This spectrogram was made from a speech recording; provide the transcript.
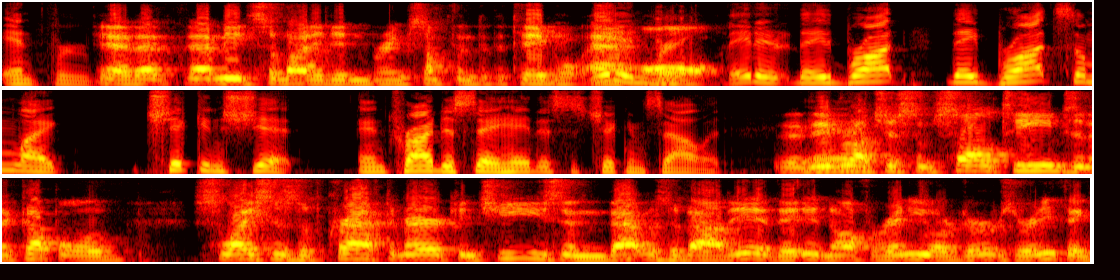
And for Yeah, that, that means somebody didn't bring something to the table they at didn't bring- all. they didn't. they brought they brought some like chicken shit and tried to say, "Hey, this is chicken salad." They And- brought you some saltines and a couple of slices of Kraft American cheese, and that was about it. They didn't offer any hors d'oeuvres or anything.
